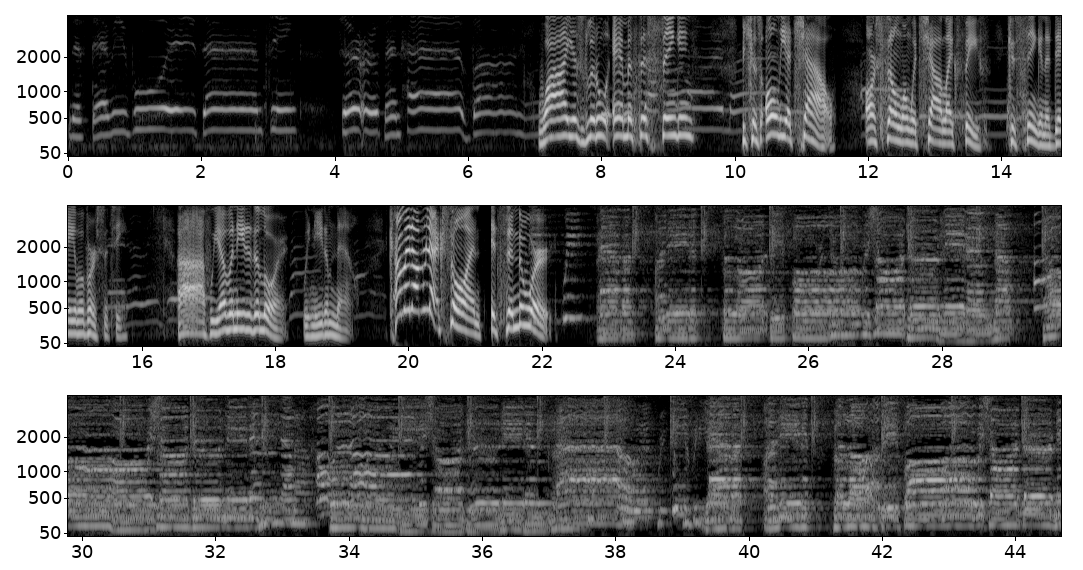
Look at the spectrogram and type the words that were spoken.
Lift every voice and sing to earth and heaven. Why is little Amethyst singing? Because only a child or someone with childlike faith can sing in a day of adversity. Ah, if we ever needed the Lord, we need him now. Coming up next on It's in the Word. Ever needed the Lord before, we sure do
